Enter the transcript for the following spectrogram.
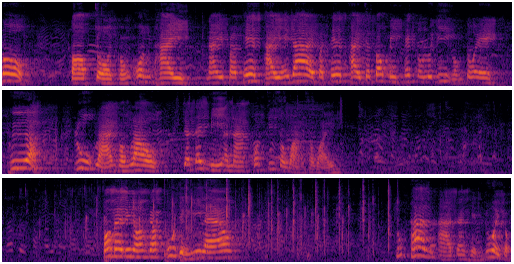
โลก ตอบโจทย์ของคนไทยในประเทศไทยให้ได้ ประเทศไทยจะต้องมีเทคโนโลยีของตัวเอง เพื่อลูกหลานของเราจะได้มีอนาคตที่สว่างไสวัยพ่อแม่พี่น้องครับพูดอย่างนี้แล้ว ทุกท่านอาจจะเห็นด้วยกับผม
